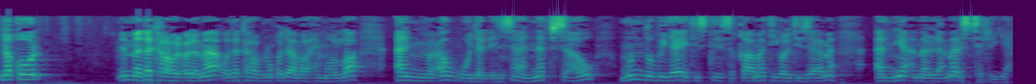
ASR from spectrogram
نقول مما ذكره العلماء وذكره ابن قدامة رحمه الله أن يعود الإنسان نفسه منذ بداية استقامته والتزامه أن يعمل الأعمال السرية.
